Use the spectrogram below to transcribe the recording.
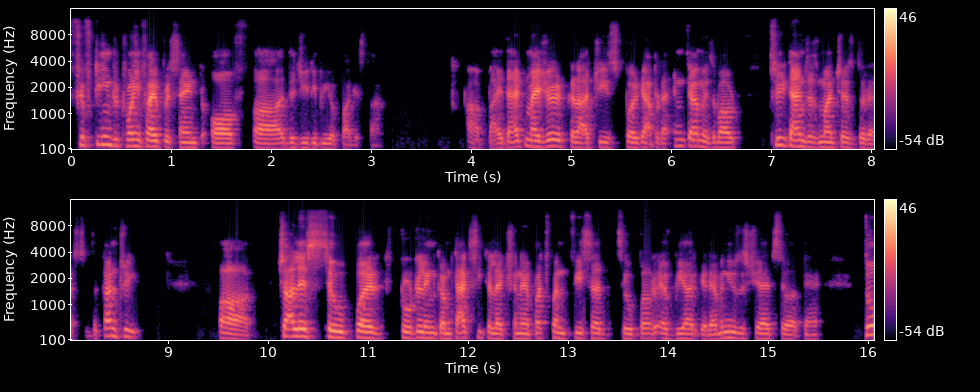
15 to 25% of uh, the GDP of Pakistan. Uh, by that measure, Karachi's per capita income is about three times as much as the rest of the country. Uh, चालीस से ऊपर टोटल इनकम टैक्स की कलेक्शन है पचपन फ़ीसद से ऊपर एफ़ बी आर के रेवेन्यूज शेयर से होते हैं तो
